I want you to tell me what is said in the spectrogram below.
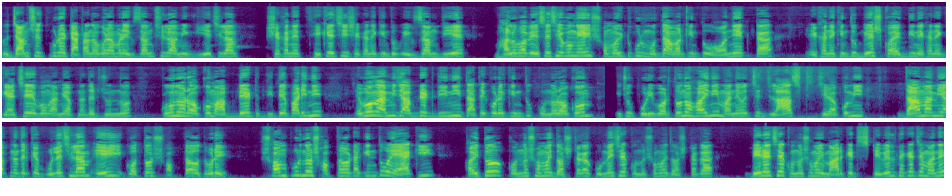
তো জামশেদপুরে টাটানগরে আমার এক্সাম ছিল, আমি গিয়েছিলাম, সেখানে থেকেছি, সেখানে কিন্তু এক্সাম দিয়ে ভালোভাবে এসেছি এবং এই সময়টুকুর মধ্যে আমার কিন্তু অনেকটা, এখানে কিন্তু বেশ কয়েকদিন এখানে গেছে এবং আমি আপনাদের জন্য কোনো রকম আপডেট দিতে পারিনি এবং আমি যে আপডেট দিইনি তাতে করে কিন্তু কোনো রকম কিছু পরিবর্তনও হয়নি। মানে হচ্ছে লাস্ট যেরকমই দাম আমি আপনাদেরকে বলেছিলাম, এই গত সপ্তাহ ধরে সম্পূর্ণ সপ্তাহটা কিন্তু একই হয়তো কোনো সময় দশ টাকা কমেছে, কোনো সময় দশ টাকা বেড়েছে, কোনো সময় মার্কেট স্টেবল থেকেছে মানে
